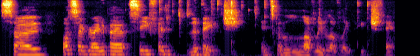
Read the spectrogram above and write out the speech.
So what's so great about Seaford? The beach. It's got a lovely, lovely beach there.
